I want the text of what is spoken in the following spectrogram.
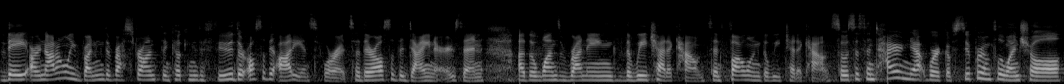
they are not only running the restaurants and cooking the food, they're also the audience for it. So they're also the diners and uh, the ones running the WeChat accounts and following the WeChat accounts. So it's this entire network of super influential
